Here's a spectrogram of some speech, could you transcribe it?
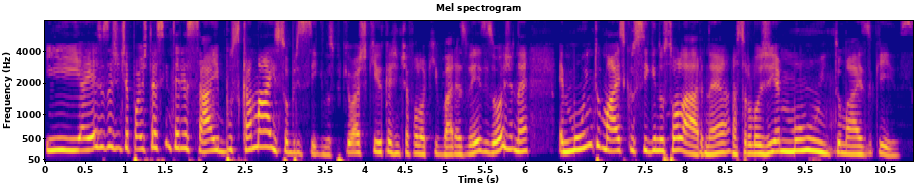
e aí, às vezes, a gente pode até se interessar e buscar mais sobre signos, porque eu acho que o que a gente já falou aqui várias vezes hoje, né, é muito mais que o signo solar, né? A astrologia é muito mais do que isso.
